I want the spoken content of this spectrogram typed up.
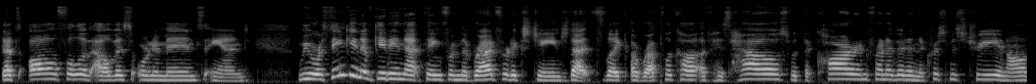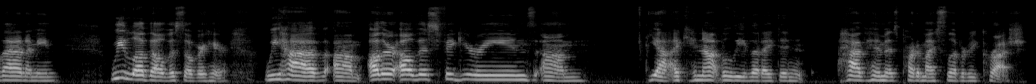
that's all full of Elvis ornaments and we were thinking of getting that thing from the Bradford Exchange that's like a replica of his house with the car in front of it and the Christmas tree and all that. I mean, we love Elvis over here. We have um, other Elvis figurines. Um, yeah, I cannot believe that I didn't have him as part of my celebrity crush.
